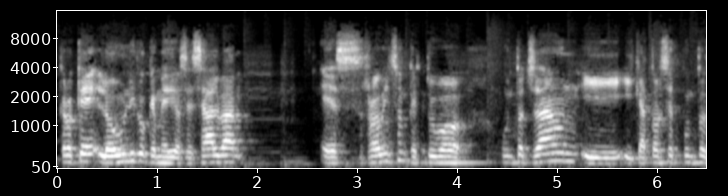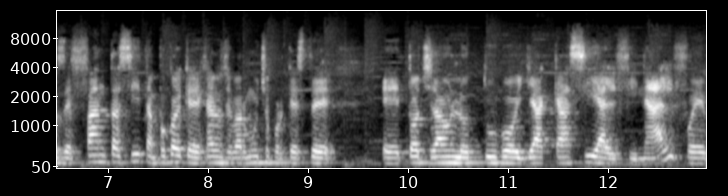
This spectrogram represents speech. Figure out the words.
Creo que lo único que medio se salva es Robinson, que tuvo un touchdown y, 14 puntos de fantasy. Tampoco hay que dejarnos llevar mucho porque este eh, touchdown lo tuvo ya casi al final. Fue,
